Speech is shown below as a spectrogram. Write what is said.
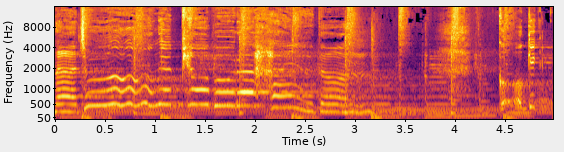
나중에 펴보라 하던 꼬깃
